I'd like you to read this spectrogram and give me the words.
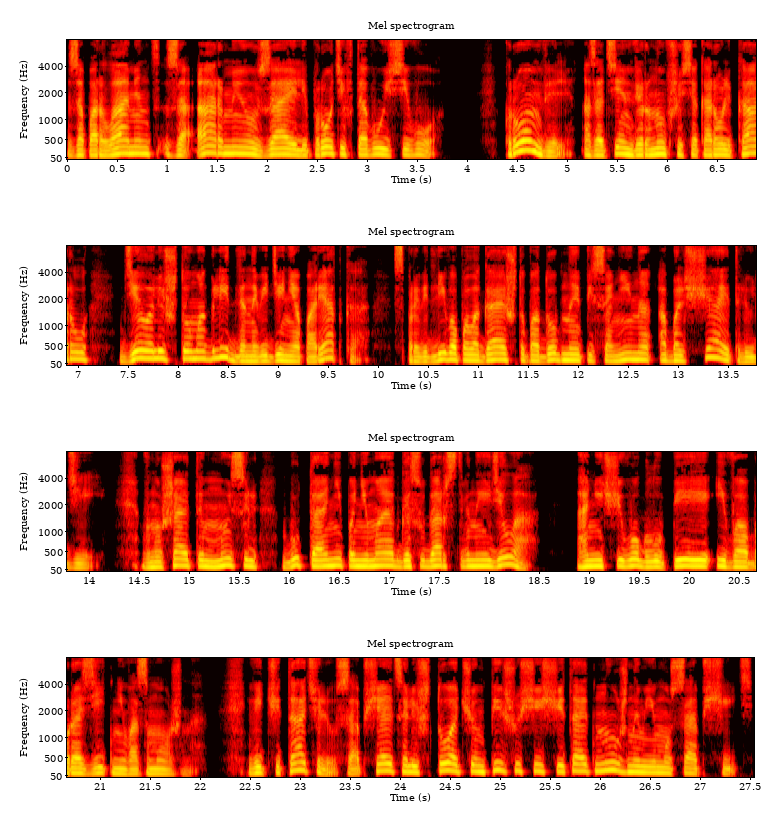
«За парламент», «За армию», «За или против того и сего». Кромвель, а затем вернувшийся король Карл, делали, что могли для наведения порядка, справедливо полагая, что подобная писанина обольщает людей, внушает им мысль, будто они понимают государственные дела — а ничего глупее и вообразить невозможно. Ведь читателю сообщается лишь то, о чем пишущий считает нужным ему сообщить,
